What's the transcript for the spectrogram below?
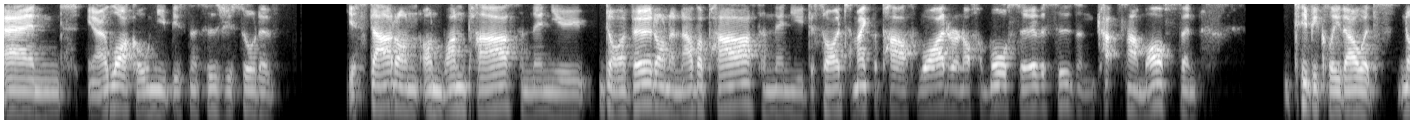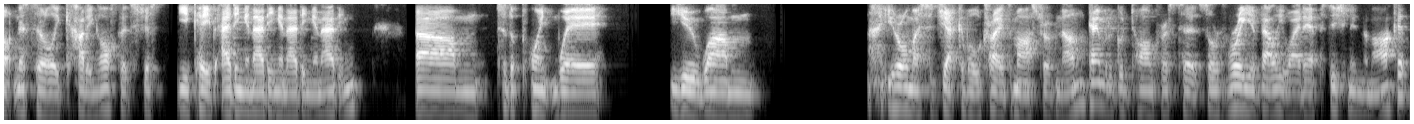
and you know, like all new businesses, you sort of you start on on one path and then you divert on another path and then you decide to make the path wider and offer more services and cut some off and typically though it's not necessarily cutting off it's just you keep adding and adding and adding and adding um, to the point where you um you're almost a jack of all trades master of none came at a good time for us to sort of reevaluate our position in the market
